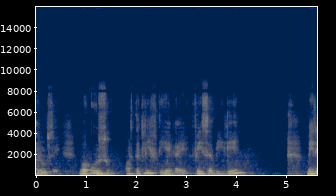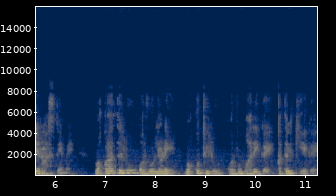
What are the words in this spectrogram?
گھروں سے وہ اوزو اور تکلیف دیے گئے فی سبیلی میرے راستے میں وہ قاتلو اور وہ لڑے وہ قتلو اور وہ مارے گئے، قتل کیے گئے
